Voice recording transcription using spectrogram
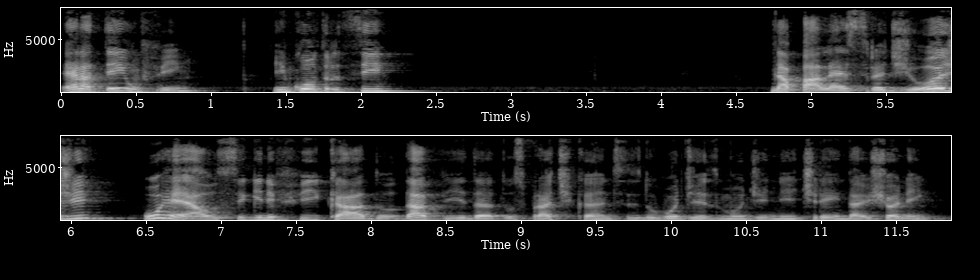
Ela tem um fim. Encontra-se na palestra de hoje o real significado da vida dos praticantes do budismo de Nichiren Daishonin.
